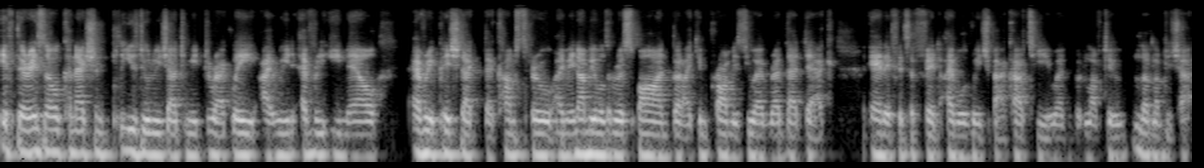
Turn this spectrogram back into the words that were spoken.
if there is no connection, please do reach out to me directly. I read every email, every pitch deck that comes through. I may not be able to respond, but I can promise you I've read that deck. And if it's a fit, I will reach back out to you and would love to love, love to chat.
